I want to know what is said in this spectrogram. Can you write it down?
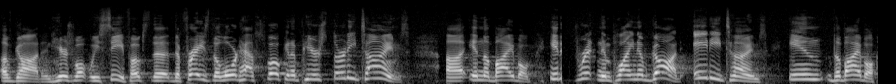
of God. And here's what we see, folks. The, the phrase, the Lord hath spoken, appears 30 times uh, in the Bible. It written implying of God 80 times in the Bible.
